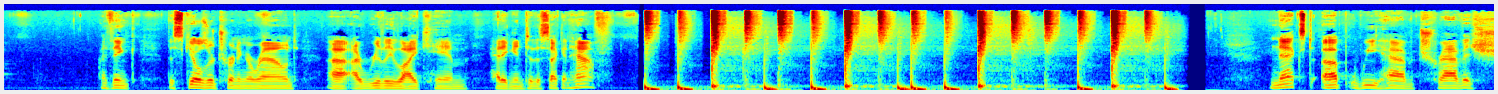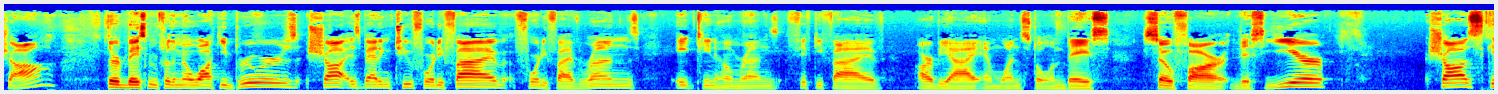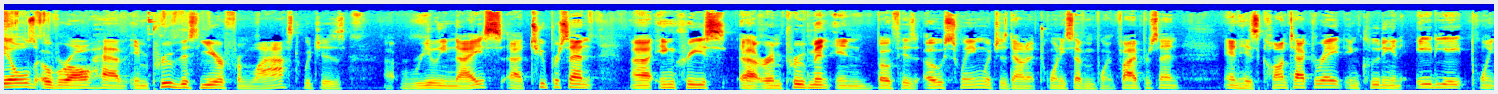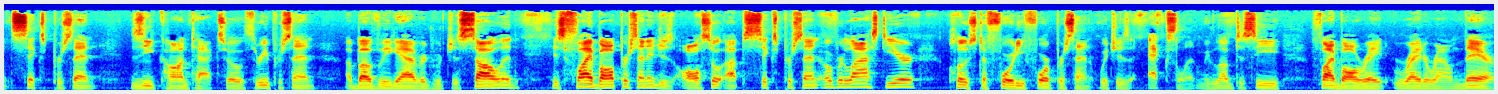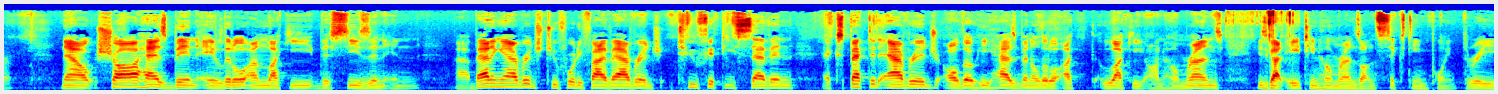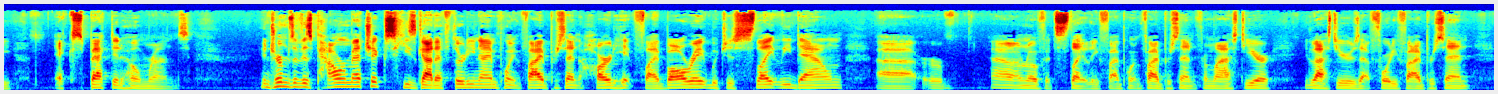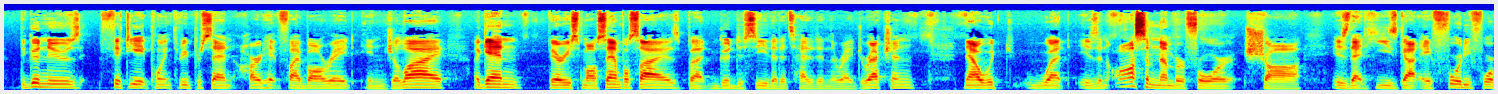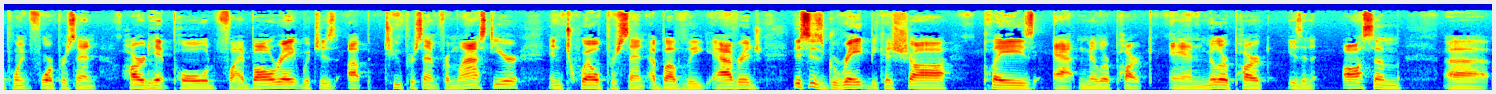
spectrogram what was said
I think the skills are turning around. Uh, I really like him heading into the second half. Next up, we have Travis Shaw, third baseman for the Milwaukee Brewers. Shaw is batting 245, 45 runs, 18 home runs, 55 RBI, and one stolen base so far this year. Shaw's skills overall have improved this year from last, which is uh, really nice. Uh, 2% uh, increase uh, or improvement in both his O swing, which is down at 27.5%, and his contact rate, including an 88.6% Z contact, so 3% above league average, which is solid. His fly ball percentage is also up 6% over last year, close to 44%, which is excellent. We love to see fly ball rate right around there. Now, Shaw has been a little unlucky this season in uh, batting average, 245 average, 257 expected average, although he has been a little uh, lucky on home runs. He's got 18 home runs on 16.3 expected home runs. In terms of his power metrics, he's got a 39.5% hard hit fly ball rate, which is slightly down, uh, or I don't know if it's slightly 5.5% from last year. Last year was at 45%. The good news 58.3% hard hit fly ball rate in July. Again, very small sample size, but good to see that it's headed in the right direction. Now, what is an awesome number for Shaw is that he's got a 44.4% hard hit pulled fly ball rate, which is up 2% from last year and 12% above league average. This is great because Shaw plays at Miller Park, and Miller Park is an awesome uh,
